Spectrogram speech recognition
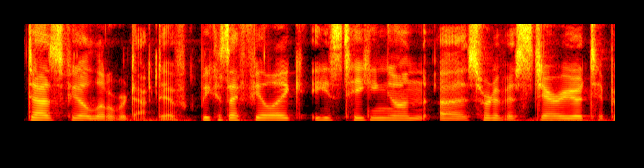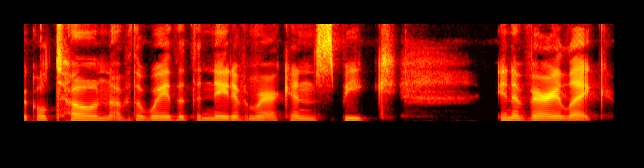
does feel a little reductive because I feel like he's taking on a sort of a stereotypical tone of the way that the Native Americans speak in a very like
